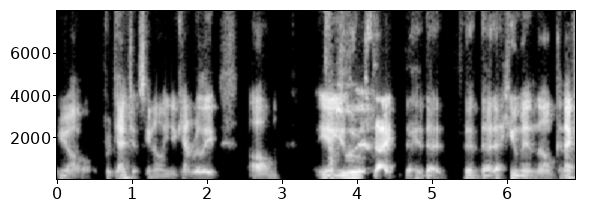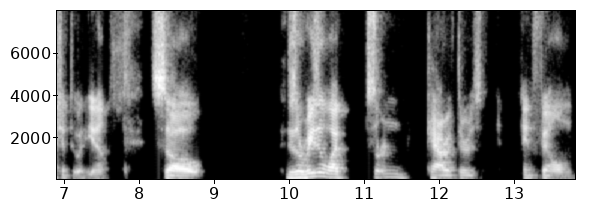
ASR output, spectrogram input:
you know pretentious you know you can't really um you know Absolutely. you lose that that that, that human um, connection to it you know? So there's a reason why certain characters in film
